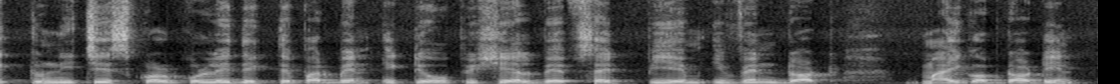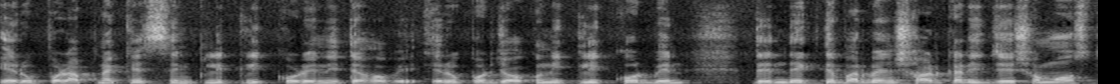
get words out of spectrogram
একটু নিচে স্ক্রল করলেই দেখতে পারবেন একটি official website PM event dot MyGov dot in এর উপর আপনাকে সিম্পলি ক্লিক করে নিতে হবে। এর উপর যখনই ক্লিক করবেন দেন দেখতে পারবেন সরকারি যে সমস্ত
